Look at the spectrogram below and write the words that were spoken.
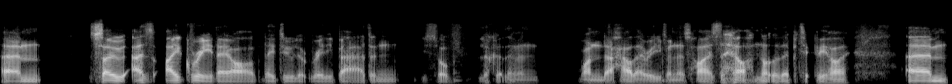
Um, so as I agree, they are they do look really bad, and you sort of look at them and wonder how they're even as high as they are. Not that they're particularly high, um,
